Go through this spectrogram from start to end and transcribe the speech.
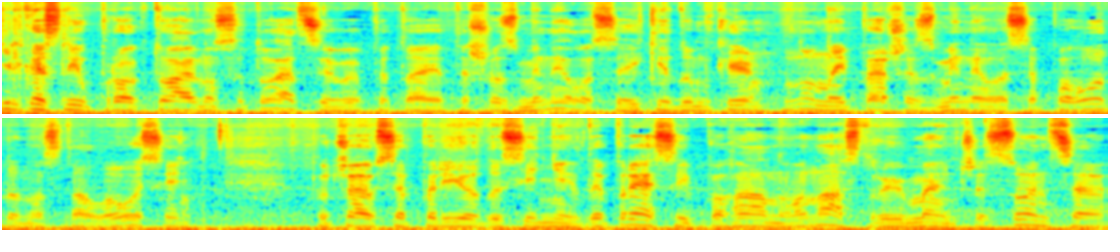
Кілька слів про актуальну ситуацію. Ви питаєте, що змінилося, які думки? Ну, найперше, змінилася погода, настала осінь. Почався період осінніх депресій, поганого настрою, менше сонця,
